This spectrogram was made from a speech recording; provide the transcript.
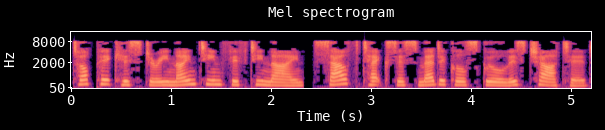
Topic History 1959, South Texas Medical School is chartered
